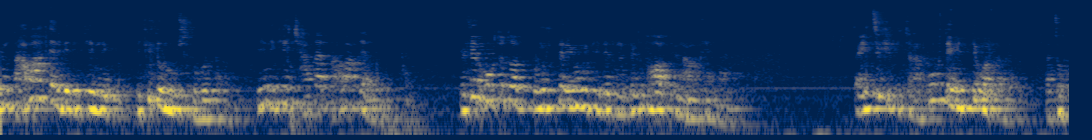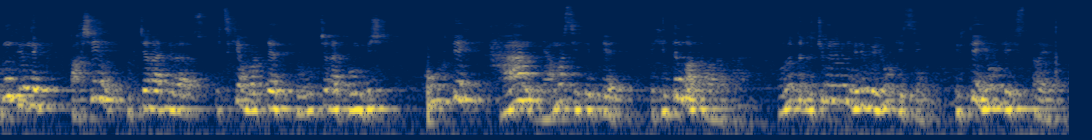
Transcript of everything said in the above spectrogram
юм даваад байна гэдэг тийм нэг итгэл үнэмшил өгöd байгаа. Би нэг хийж чадаад даваад байна. Тэгэхээр хүүхдүүд бол дүнэлтээр юу гэж хэлээд вэ? Тоохот юм амах юм байна. За эцэг хийж байгаа. Хүүхдээ мэддэг болоо. За зөвхөн тэр нэг багшийн хэлж байгаа тэр эцгийн хурал дээр дүнж байгаа дүн биш. Хүүхдээ хаана ямар сэдвээр хідэн бодлого болоод байгаа. Өнөөдөр 40 минутанд миний юу хийсэн? Гэртээ юу хийх ёстой вэ?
